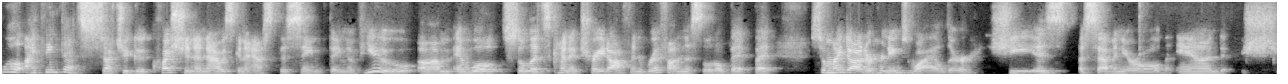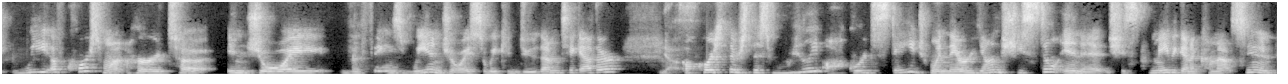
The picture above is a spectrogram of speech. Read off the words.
Well, I think that's such a good question, and I was going to ask the same thing of you. Um, and we'll so let's kind of trade off and riff on this a little bit. But so my daughter, her name's Wilder. She is a seven-year-old, and she, we of course want her to enjoy the things we enjoy, so we can do them together. Yes. Of course, there's this really awkward stage when they're young. She's still in it. She's maybe going to come out soon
